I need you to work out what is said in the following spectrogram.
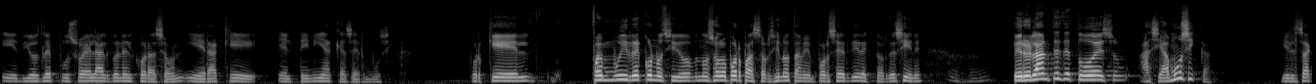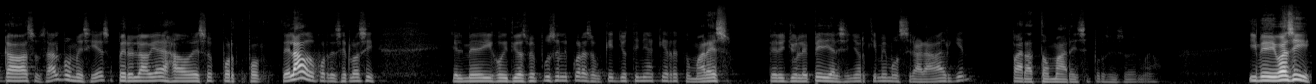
eh, Dios le puso a él algo en el corazón y era que él tenía que hacer música. Porque él fue muy reconocido no solo por pastor, sino también por ser director de cine. Pero él antes de todo eso hacía música. Y él sacaba sus álbumes y eso, pero él había dejado eso por, de lado, por decirlo así. Él me dijo, y Dios me puso en el corazón que yo tenía que retomar eso. Pero yo le pedí al Señor que me mostrara a alguien para tomar ese proceso de nuevo. Y me dijo así,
